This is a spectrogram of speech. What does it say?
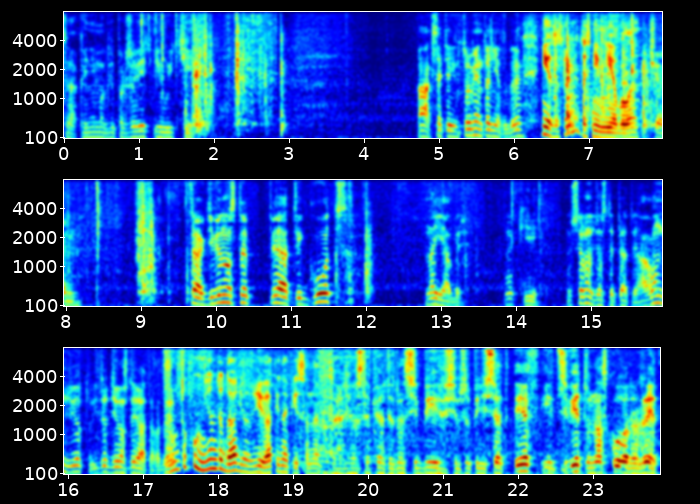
Так, они могли поржаветь и уйти. А, кстати, инструмента нету, да? Нет, инструмента с ним не было. Печально. Так, 95-й год, ноябрь. Окей. Ну, все равно 95-й. А он идет, идет 99-го, да? Ну, документы, да, 99 написано. Да, 95 у нас Сибирь 750F и цвет у нас Color Red,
